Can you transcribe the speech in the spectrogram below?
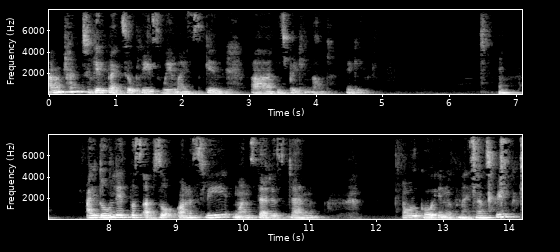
I'm not trying to get back to a place where my skin uh, is breaking out again. I don't let this absorb honestly. Once that is done, I will go in with my sunscreen.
